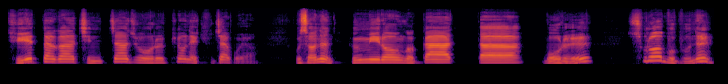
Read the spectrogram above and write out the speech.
뒤에다가 진짜 주어를 표현해 주자고요. 우선은 흥미로운 것 같다. 뭐를 수러 부분을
